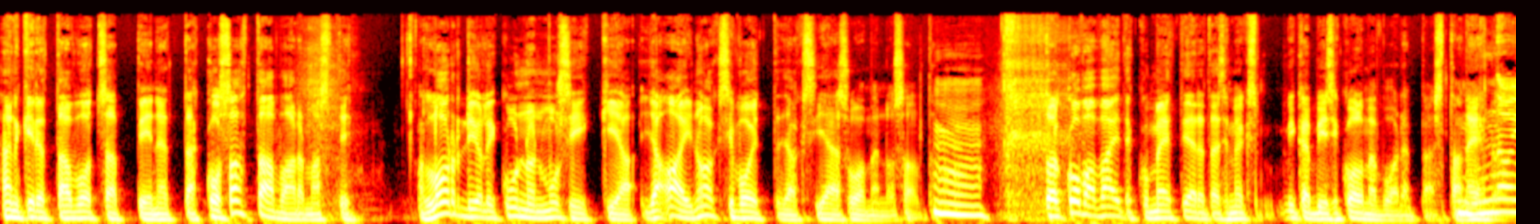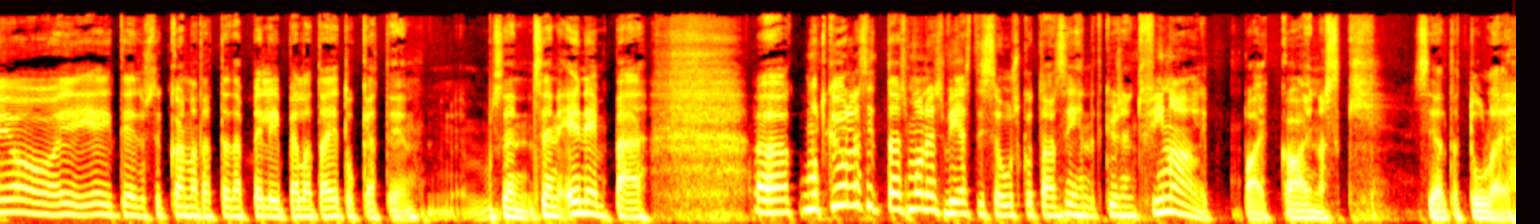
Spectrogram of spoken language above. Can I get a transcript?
Hän kirjoittaa Whatsappiin, että kosahtaa varmasti. Lordi oli kunnon musiikkia ja ainoaksi voittajaksi jää Suomen osalta. Mm. Tuo on kova väite, kun me ei tiedetä esimerkiksi, mikä biisi kolmen vuoden päästä on ehdolla. No joo, ei, ei tietysti kannata tätä peliä pelata etukäteen sen, sen enempää. Mutta kyllä sitten taas monessa viestissä uskotaan siihen, että kyllä se nyt finaalipaikka ainakin sieltä tulee.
